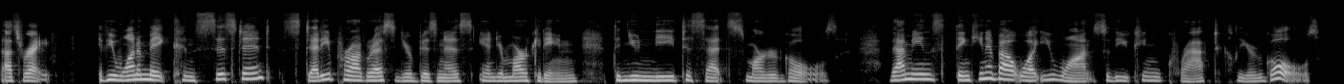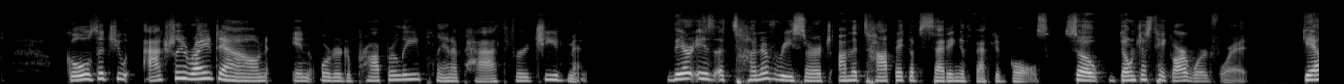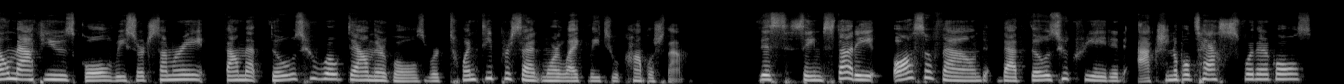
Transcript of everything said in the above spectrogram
That's right. If you want to make consistent, steady progress in your business and your marketing, then you need to set smarter goals. That means thinking about what you want so that you can craft clear goals, goals that you actually write down in order to properly plan a path for achievement. There is a ton of research on the topic of setting effective goals. So don't just take our word for it. Gail Matthews' goal research summary found that those who wrote down their goals were 20% more likely to accomplish them. This same study also found that those who created actionable tasks for their goals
